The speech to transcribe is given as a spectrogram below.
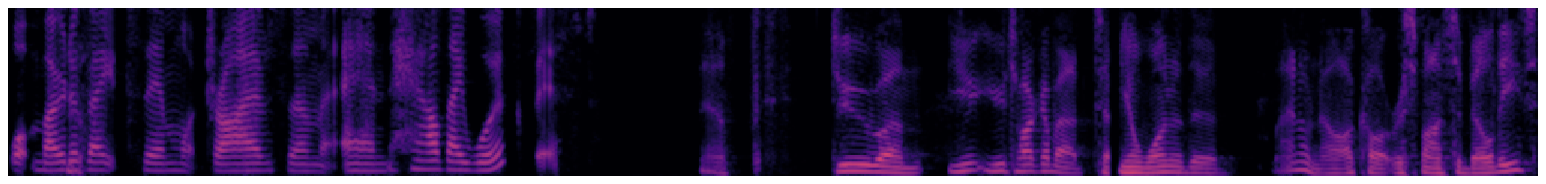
what motivates them, what drives them, and how they work best. Yeah. Do um, you you talk about you know one of the I don't know I'll call it responsibilities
